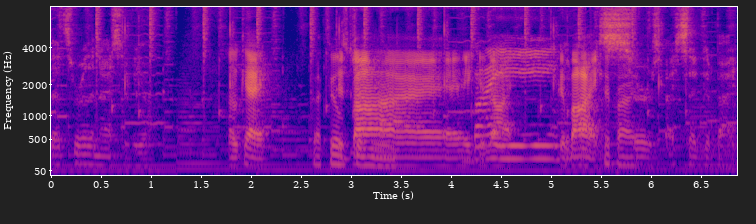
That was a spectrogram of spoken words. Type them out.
That's really nice of you. Okay. That feels genuine. Goodbye. Bye. Goodbye. Goodbye. Sirs, I said goodbye.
